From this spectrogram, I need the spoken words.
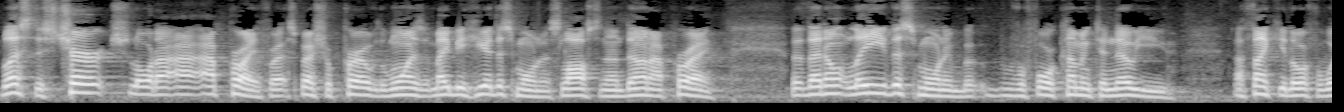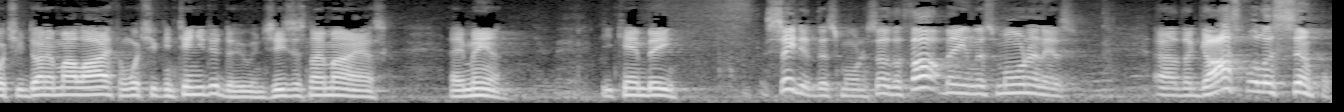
Bless this church, Lord. I, I pray for that special prayer with the ones that may be here this morning that's lost and undone. I pray that they don't leave this morning before coming to know you. I thank you, Lord, for what you've done in my life and what you continue to do. In Jesus' name I ask. Amen. You can be seated this morning. So, the thought being this morning is. Uh, the gospel is simple.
